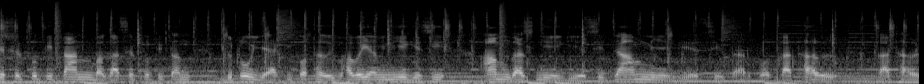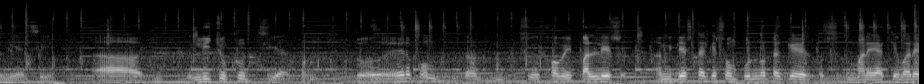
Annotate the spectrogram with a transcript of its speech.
দেশের প্রতি টান বা গাছের প্রতি টান দুটো ওই একই কথা। ওইভাবেই আমি নিয়ে গেছি, আম গাছ নিয়ে গিয়েছি, জাম নিয়ে গিয়েছি, তারপর কাঁঠাল কাঁঠাল নিয়েছি লিচু খুঁজছি এখন। তো এরকম হবে পারলে আমি দেশটাকে সম্পূর্ণটাকে মানে একেবারে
